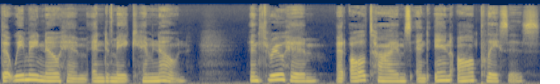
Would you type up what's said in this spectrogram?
that we may know him and make him known, and through him, at all times and in all places,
